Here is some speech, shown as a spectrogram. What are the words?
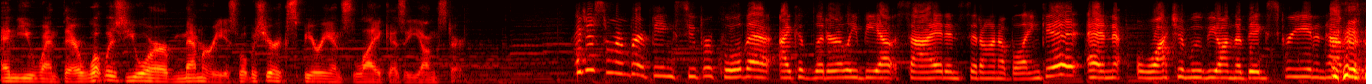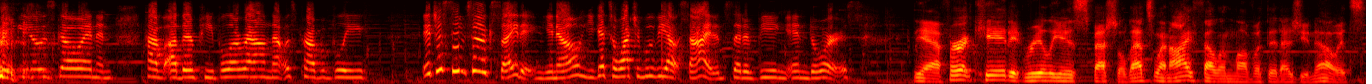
and you went there, what was your memories? What was your experience like as a youngster? I just remember it being super cool that I could literally be outside and sit on a blanket and watch a movie on the big screen and have the videos going and have other people around. That was probably it just seemed so exciting, you know? You get to watch a movie outside instead of being indoors. Yeah, for a kid it really is special. That's when I fell in love with it as you know. It's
